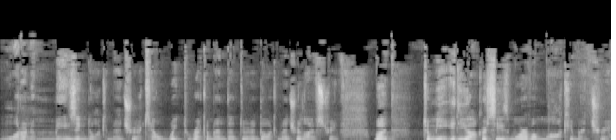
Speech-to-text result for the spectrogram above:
What an amazing documentary! I can't wait to recommend that during a documentary live stream. But to me, Idiocracy is more of a mockumentary.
